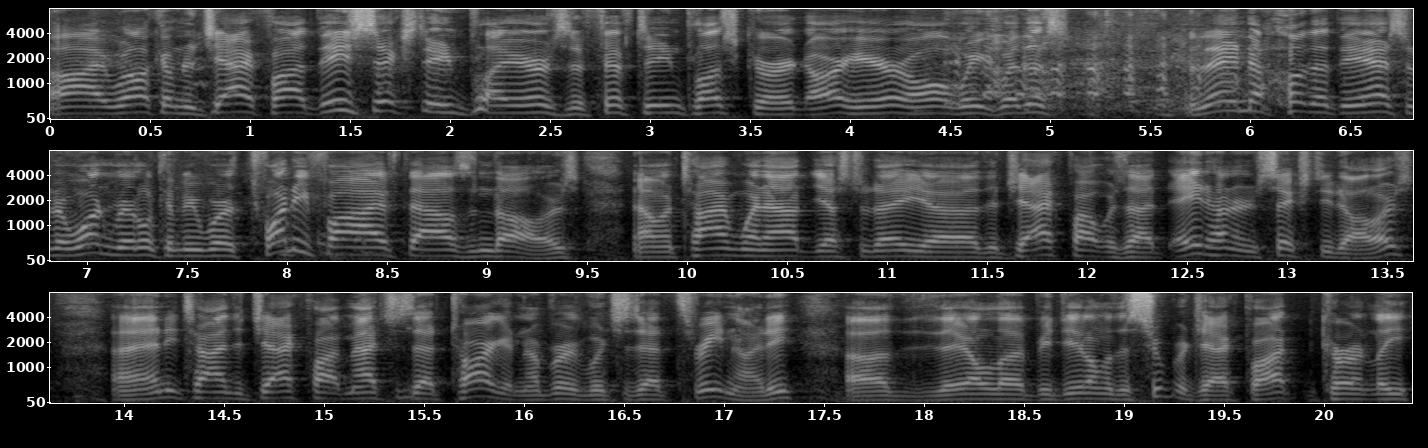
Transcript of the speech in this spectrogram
All right, welcome to Jackpot. These 16 players, the 15 plus Kurt, are here all week with us. and they know that the answer to one riddle can be worth $25,000. Now, when time went out yesterday, uh, the jackpot was at $860. Uh, anytime the jackpot matches that target number, which is at 390, uh, they'll uh, be dealing with the super jackpot, currently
